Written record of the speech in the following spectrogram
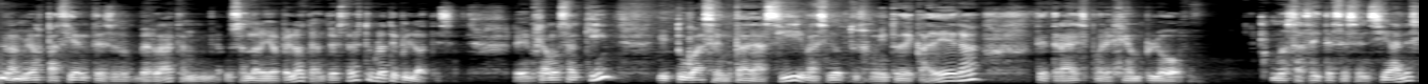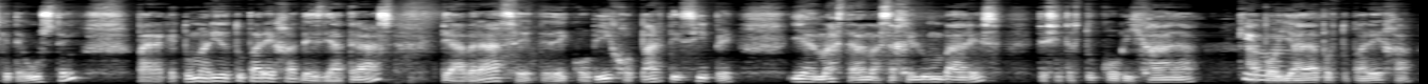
Las mismas pacientes, ¿verdad? Usando la misma pelota. Entonces traes tu pelota de pilotes. Le inflamos aquí y tú vas sentada así, vas haciendo tus movimientos de cadera. Te traes, por ejemplo, unos aceites esenciales que te gusten para que tu marido, tu pareja, desde atrás te abrace, te dé cobijo, participe y además te da masaje lumbares, te sientas tú cobijada, apoyada por tu pareja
